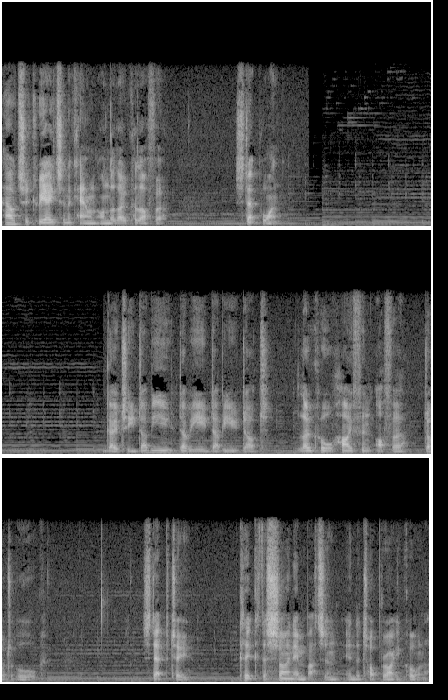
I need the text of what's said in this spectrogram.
How to create an account on the local offer. Step 1. Go to www.local-offer.org. Step 2. Click the sign in button in the top right corner.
